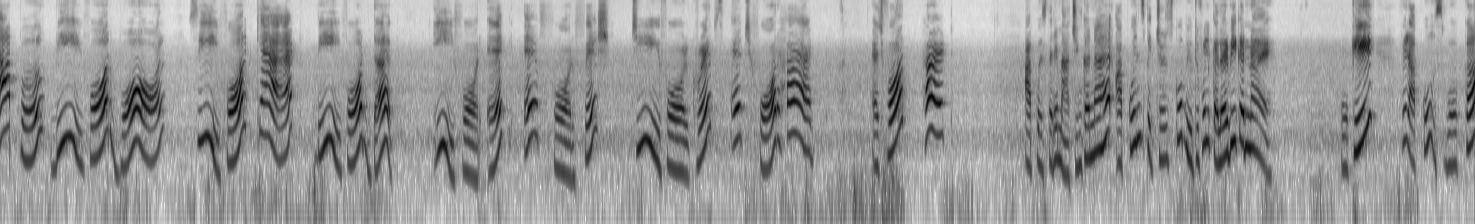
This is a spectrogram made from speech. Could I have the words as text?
apple B for ball C for cat D for duck E for egg F for fish G for grapes, H for hat. H for hat. आपको इस तरह मैचिंग करना है आपको इन पिक्चर्स को ब्यूटीफुल कलर भी करना है ओके फिर आपको उस वर्क का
